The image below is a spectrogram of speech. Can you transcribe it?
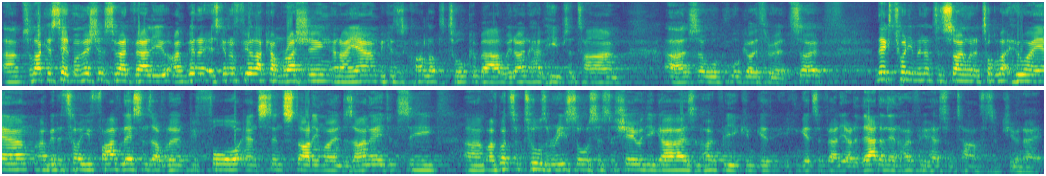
Um, so like I said, my mission is to add value. I'm gonna, it's going to feel like I'm rushing, and I am because there's quite a lot to talk about. We don't have heaps of time, uh, so we'll, we'll go through it. So next 20 minutes or so, I'm going to talk about who I am. I'm going to tell you five lessons I've learned before and since starting my own design agency. Um, I've got some tools and resources to share with you guys, and hopefully you can get, you can get some value out of that, and then hopefully you have some time for some Q&A.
